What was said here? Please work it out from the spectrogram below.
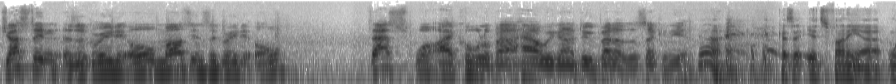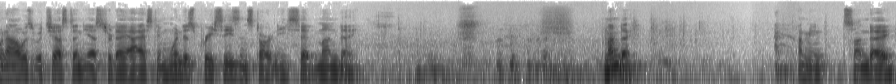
Justin has agreed it all. Martin's agreed it all. that's what I call about how we're going to do better the second year. Yeah, because it's funny. Uh, when I was with Justin yesterday, I asked him when does preseason start, and he said Monday. Monday. I mean Sunday.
